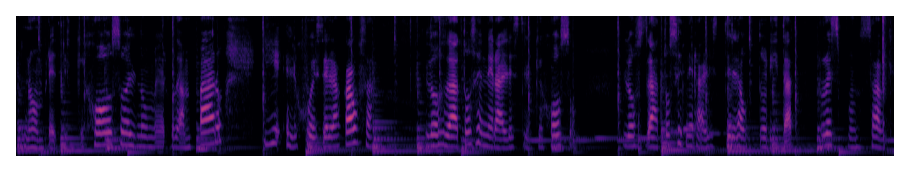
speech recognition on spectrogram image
nombre del quejoso, el número de amparo y el juez de la causa, los datos generales del quejoso, los datos generales de la autoridad responsable.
